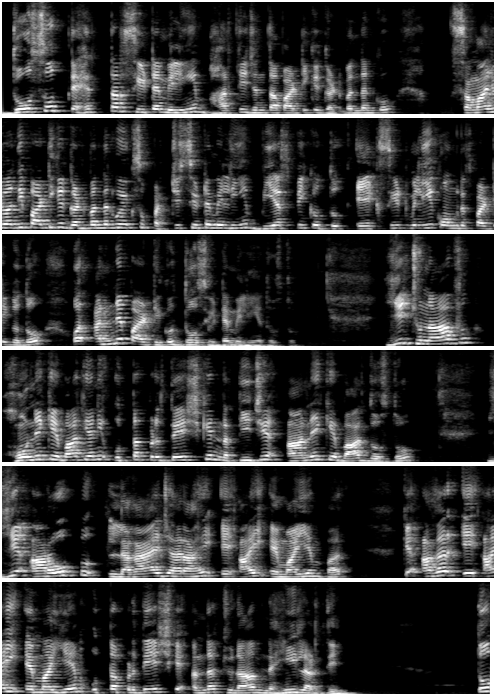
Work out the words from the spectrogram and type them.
दो सौ तिहत्तर सीटें मिली हैं भारतीय जनता पार्टी के गठबंधन को। समाजवादी पार्टी के गठबंधन को 125 सीटें मिली हैं। बीएसपी को दो, एक सीट मिली है, कांग्रेस पार्टी को दो और अन्य पार्टी को दो सीटें मिली हैं दोस्तों। ये चुनाव होने के बाद, यानी उत्तर प्रदेश के नतीजे आने के बाद दोस्तों, ये आरोप लगाया जा रहा है ए आई एम आई एम पर। कि अगर ए आई एम आई एम उत्तर प्रदेश के अंदर चुनाव नहीं लड़ती तो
